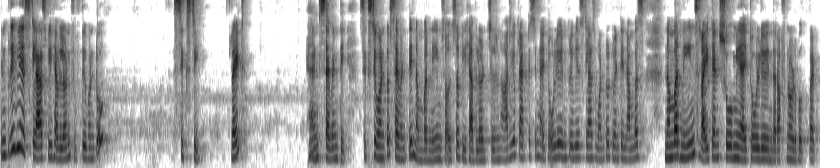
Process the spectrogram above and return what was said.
In previous class we have learned 51 to 60 right and 70 61 to 70 number names also we have learned children. Are you practicing? I told you in previous class 1 to 20 numbers number names write and show me. I told you in the rough notebook but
